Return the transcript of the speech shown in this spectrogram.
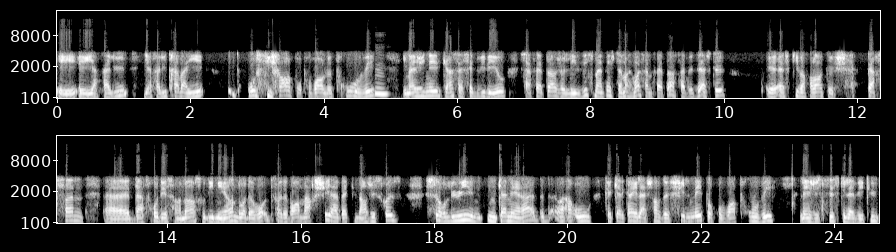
et, et il a fallu, il a fallu travailler aussi fort pour pouvoir le prouver. Mm. Imaginez, grâce à cette vidéo, ça fait peur. Je l'ai dit ce matin justement. Moi, ça me fait peur. Ça veut dire, est-ce que est-ce qu'il va falloir que chaque personne euh, d'afro-descendance ou d'immigrante doit devoir, doit devoir marcher avec une enregistreuse sur lui, une, une caméra, ou que quelqu'un ait la chance de filmer pour pouvoir prouver l'injustice qu'il a vécue?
